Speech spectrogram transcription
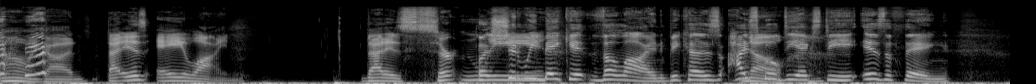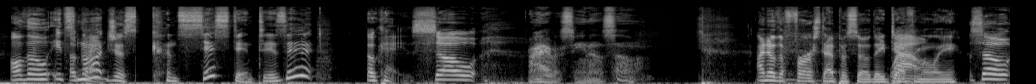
Oh my god. That is a line. That is certainly But should we make it the line? Because High No. School DxD is a thing. Although it's Okay. not just consistent, is it? Okay, so I haven't seen it, so. I know the first episode, they definitely. so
